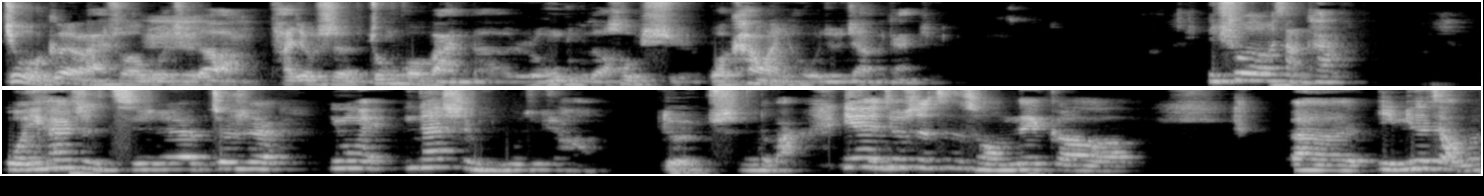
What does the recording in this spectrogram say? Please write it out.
就我个人来说，我觉得它就是中国版的《熔炉》的后续。我看完以后，我就是这样的感觉。你说的，我想看。我一开始其实就是因为应该是迷雾剧场对出的吧，因为就是自从那个呃《隐秘的角落》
